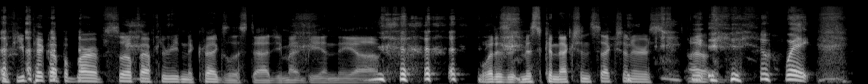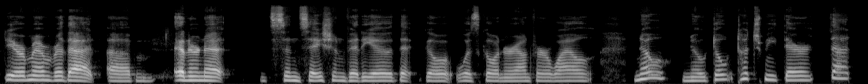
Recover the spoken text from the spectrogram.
if you pick up a bar of soap after reading the Craigslist ad, you might be in the uh, what is it, misconnection section or? Wait, do you remember that um, internet sensation video that go was going around for a while? No, no, don't touch me there. That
